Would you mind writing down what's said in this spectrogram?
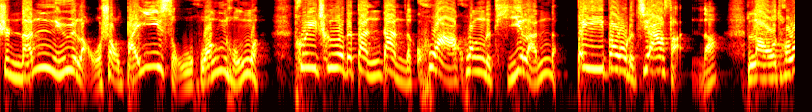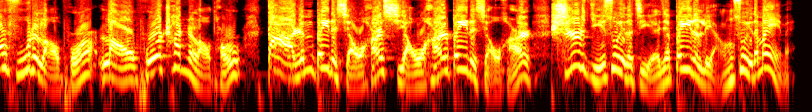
是男女老少，白叟黄童啊！推车的、担担的、挎筐的、提篮的。背包的、夹伞的，老头扶着老婆，老婆搀着老头，大人背着小孩，小孩背着小孩，十几岁的姐姐背着两岁的妹妹，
